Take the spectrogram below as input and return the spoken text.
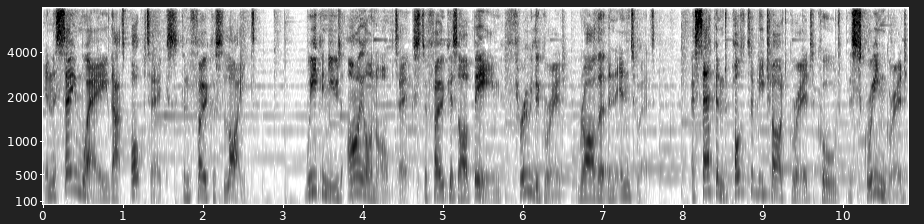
In the same way that optics can focus light, we can use ion optics to focus our beam through the grid rather than into it. A second positively charged grid, called the screen grid,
